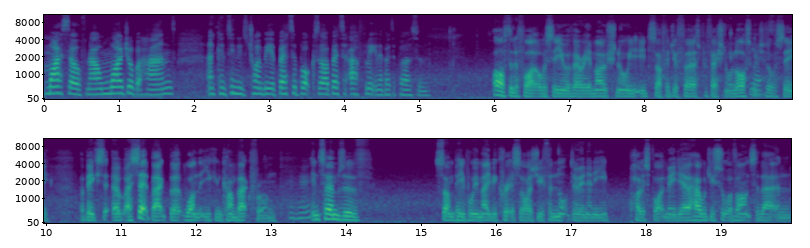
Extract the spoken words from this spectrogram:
myself now, my job at hand, and continue to try and be a better boxer, a better athlete, and a better person. After the fight, obviously you were very emotional. You'd suffered your first professional loss, which is obviously a big a setback, but one that you can come back from. Mm-hmm. In terms of some people who maybe criticised you for not doing any post-fight media, how would you sort of answer that and,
